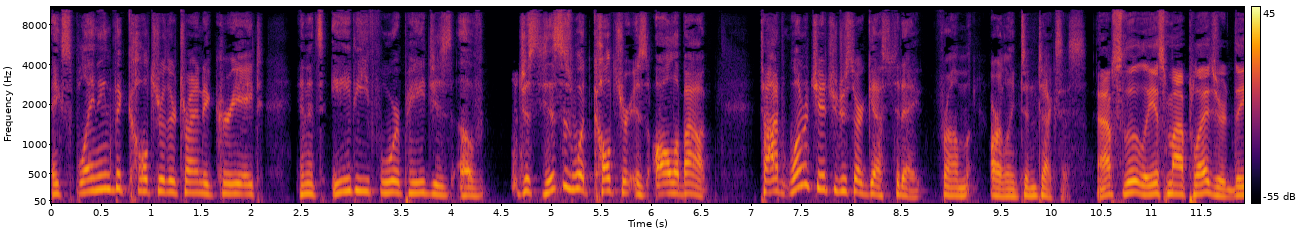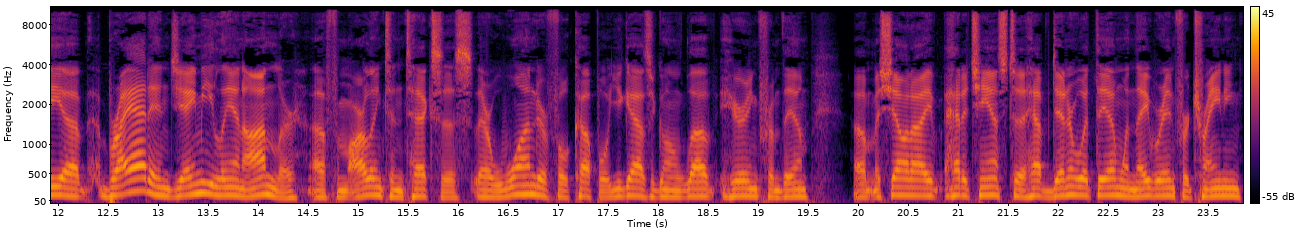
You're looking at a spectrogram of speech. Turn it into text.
explaining the culture they're trying to create. And it's 84 pages of just this is what culture is all about. Todd, why don't you introduce our guest today from Arlington, Texas? Absolutely. It's my pleasure. The uh, Brad and Jaimee Lynn Andler uh, from Arlington, Texas. They're a wonderful couple. You guys are going to love hearing from them. Uh, Michelle and I had a chance to have dinner with them when they were in for training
